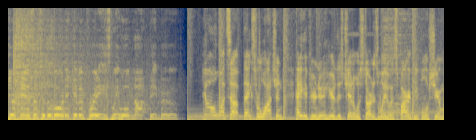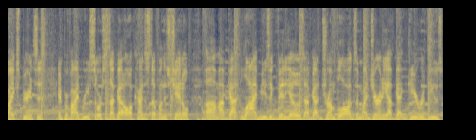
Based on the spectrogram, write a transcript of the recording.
your hands unto the Lord and give him praise. We will not be moved. Yo, what's up? Thanks for watching. Hey, if you're new here, this channel was started as a way to inspire people, share my experiences, and provide resources. I've got all kinds of stuff on this channel. Um, I've got live music videos, I've got drum vlogs of my journey, I've got gear reviews,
